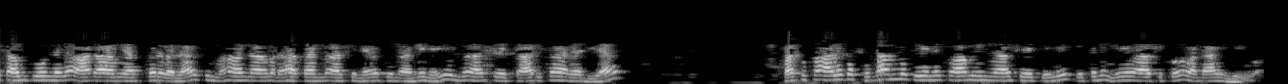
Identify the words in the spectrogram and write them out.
සම්පූර්ණව ආරාමයක් කරවලා ඉති මහා නාම රහතන් වහන්සේ නැවතුණා නෙමෙයි උන්වහන්සේ කාර්යකාරදියා පසු කාලයක සුදම්ම කියන ස්වාමීන් වහන්සේ කෙනෙක් එතන මේ වාසිකව වඩා හිඳිවා.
